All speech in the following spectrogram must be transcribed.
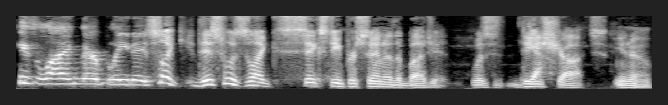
He's lying there bleeding. It's like this was like 60% of the budget was these Yeah. shots, you know.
